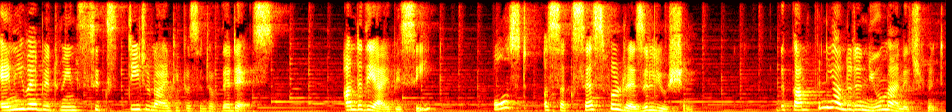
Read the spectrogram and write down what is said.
anywhere between 60 to 90% of their debts. Under the IBC, post a successful resolution, the company under the new management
